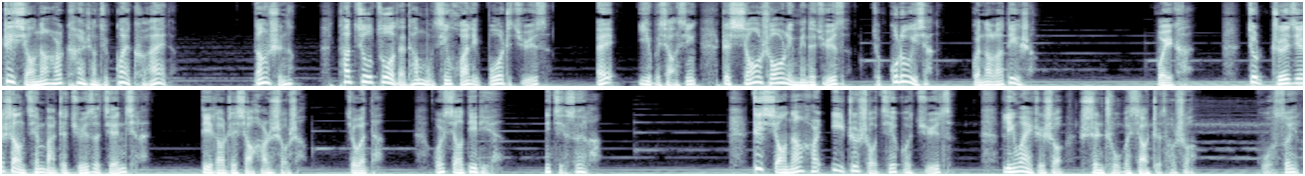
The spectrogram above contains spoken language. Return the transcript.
这小男孩看上去怪可爱的。当时呢，他就坐在他母亲怀里剥着橘子，哎，一不小心，这小手里面的橘子就咕噜一下子滚到了地上。我一看。就直接上前把这橘子捡起来，递到这小孩手上，就问他：“我说小弟弟，你几岁了？”这小男孩一只手接过橘子，另外一只手伸出个小指头说：“五岁了。”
